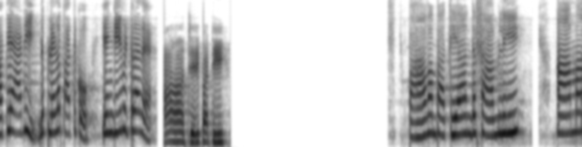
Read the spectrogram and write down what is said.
மக்களே ஆதி இந்த பிள்ளைல பாத்துக்கோ. எங்கேயும் விட்டுறாத. ஆ சரி பாட்டி. பாவம் பாத்தியா அந்த ஃபேமிலி ஆமா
